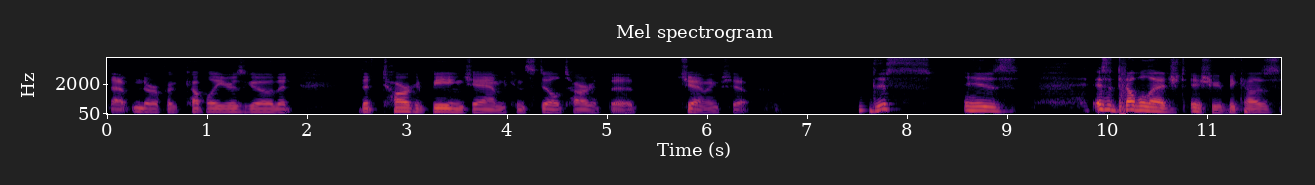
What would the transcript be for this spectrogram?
that nerf a couple of years ago that the target being jammed can still target the jamming ship. this is is a double-edged issue because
